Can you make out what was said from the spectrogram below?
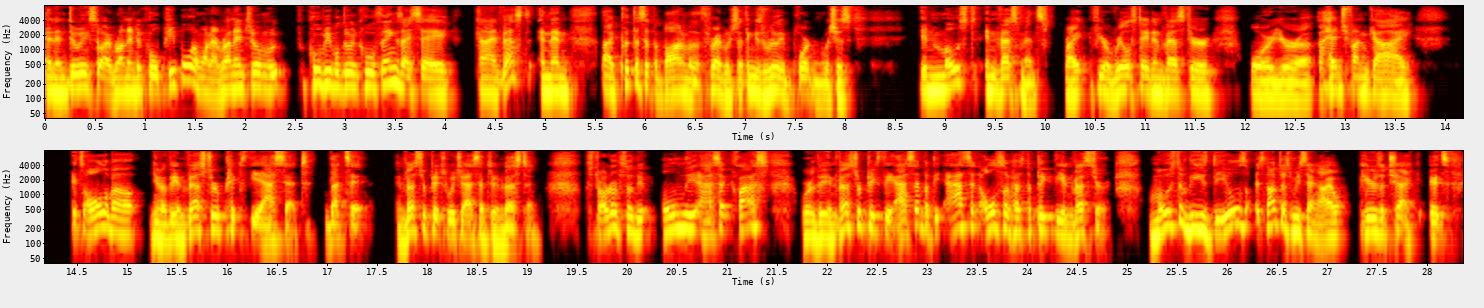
And in doing so, I run into cool people. And when I run into them, cool people doing cool things, I say, can I invest? And then I put this at the bottom of the thread, which I think is really important, which is in most investments, right? If you're a real estate investor or you're a hedge fund guy, it's all about, you know, the investor picks the asset. That's it. Investor picks which asset to invest in. Startups are the only asset class where the investor picks the asset, but the asset also has to pick the investor. Most of these deals, it's not just me saying, I here's a check. It's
